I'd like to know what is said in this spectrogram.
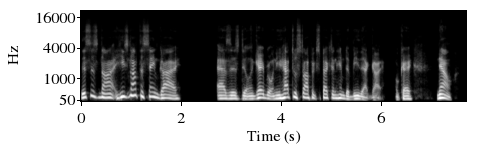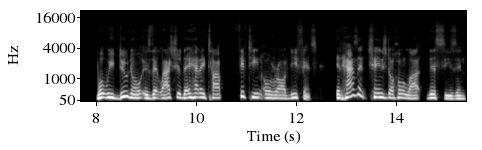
This is not, he's not the same guy as is Dillon Gabriel. And you have to stop expecting him to be that guy. Okay. Now, what we do know is that last year they had a top 15 overall defense. It hasn't changed a whole lot this season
